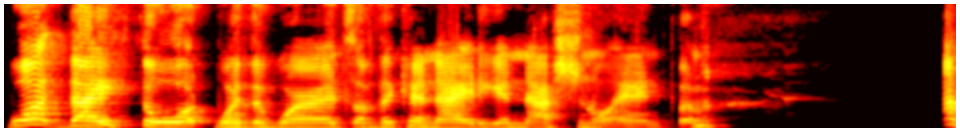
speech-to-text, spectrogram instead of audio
what they thought were the words of the Canadian national anthem.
